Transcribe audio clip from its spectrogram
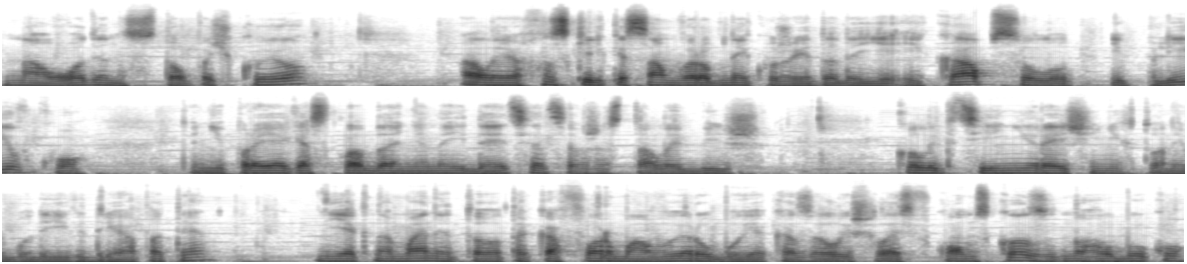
на один стопочкою. Але оскільки сам виробник вже і додає і капсулу, і плівку, то ні про яке складання не йдеться, це вже стали більш колекційні речі, ніхто не буде їх дряпати. Як на мене, то така форма виробу, яка залишилась в Комско, з одного боку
